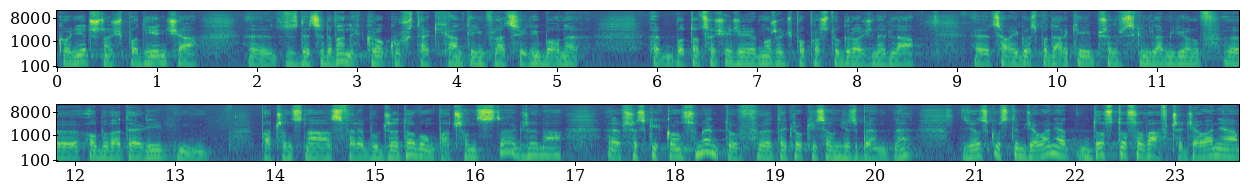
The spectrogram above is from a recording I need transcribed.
konieczność podjęcia zdecydowanych kroków takich antyinflacyjnych, bo one bo to, co się dzieje, może być po prostu groźne dla e, całej gospodarki i przede wszystkim dla milionów e, obywateli patrząc na sferę budżetową, patrząc także na e, wszystkich konsumentów, e, te kroki są niezbędne. W związku z tym działania dostosowawcze, działania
